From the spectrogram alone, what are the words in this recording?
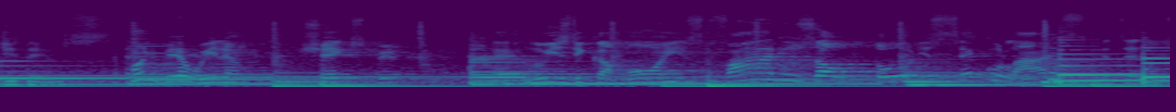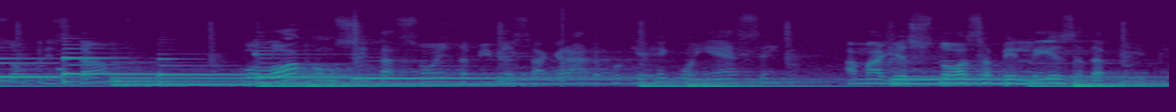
de Deus. Você pode ver William Shakespeare, é, Luiz de Camões, vários autores seculares, quer dizer, não são cristãos, colocam citações da Bíblia Sagrada porque reconhecem a majestosa beleza da Bíblia.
